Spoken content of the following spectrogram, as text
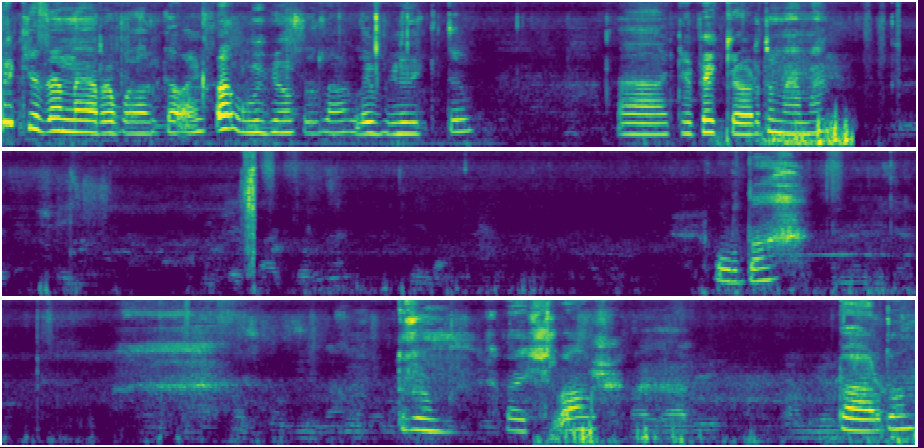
Herkese merhaba arkadaşlar. Bugün sizlerle birlikte ee, köpek gördüm hemen. Burada durun arkadaşlar. Pardon.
